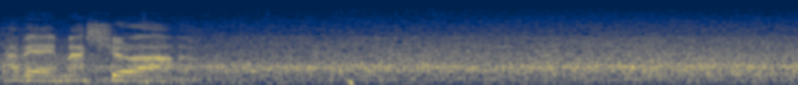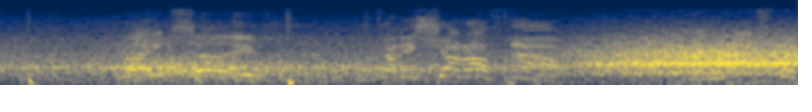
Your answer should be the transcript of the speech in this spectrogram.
Javier Mascherano. Great save. He's got his shot off now. And that's the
